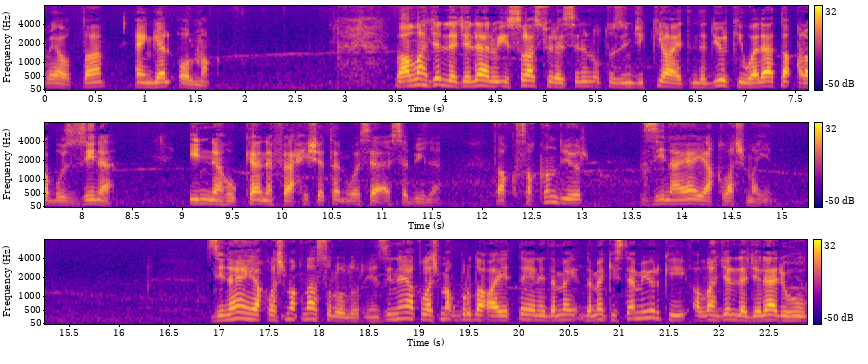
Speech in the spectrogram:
veyahut da engel olmak. Ve Allah Celle Celaluhu İsra suresinin 32. ayetinde diyor ki وَلَا تَقْرَبُوا الزِّنَا اِنَّهُ كَانَ فَاحِشَةً وَسَاءَ سَب۪يلًا Sakın diyor zinaya yaklaşmayın. Zinaya yaklaşmak nasıl olur? Yani zinaya yaklaşmak burada ayette yani demek, demek istemiyor ki Allah Celle Celaluhu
